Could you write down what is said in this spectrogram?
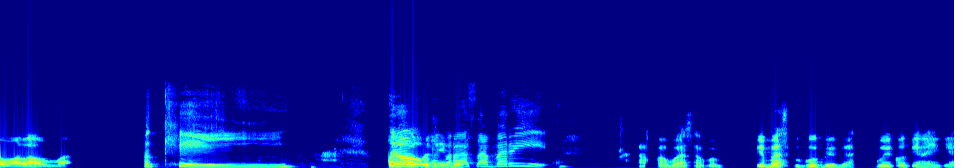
lama-lama. Oke. Okay. Bahas So, apa nih, bahas apa, Ri? Apa bahas apa? Bebas, gue bebas. Gue ikutin aja.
